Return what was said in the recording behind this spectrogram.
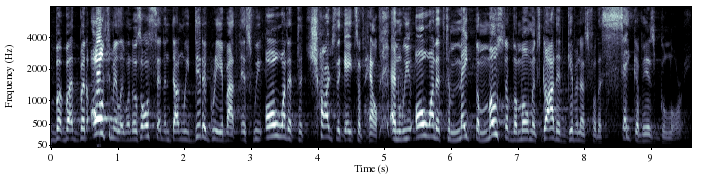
But, but, but ultimately, when it was all said and done, we did agree about this. We all wanted to charge the gates of hell, and we all wanted to make the most of the moments God had given us for the sake of His glory.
